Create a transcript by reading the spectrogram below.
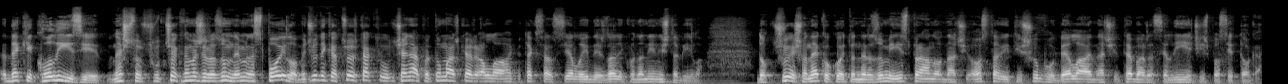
neke kolizije, nešto što čovjek ne može razumjeti, ne može spojilo. Međutim, kad čuješ kako učenjak protumač, kaže Allah, tek sad sjelo, ideš dalje, kod da nije ništa bilo. Dok čuješ o neko koji to ne razumije ispravno, znači ostaviti šubu i bela, znači treba da se liječiš poslije toga.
